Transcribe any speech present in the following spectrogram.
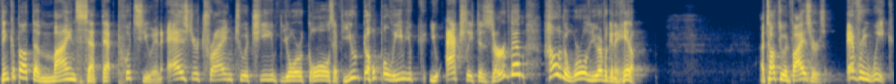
Think about the mindset that puts you in as you're trying to achieve your goals. If you don't believe you, you actually deserve them, how in the world are you ever going to hit them? I talk to advisors every week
